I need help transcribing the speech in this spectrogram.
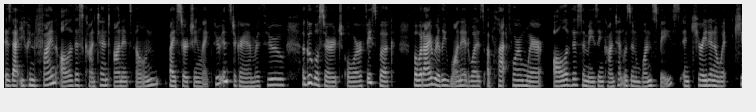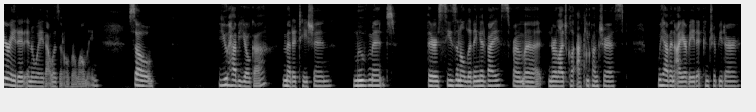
is that you can find all of this content on its own by searching like through Instagram or through a Google search or Facebook. But what I really wanted was a platform where all of this amazing content was in one space and curated in a way, curated in a way that wasn't overwhelming. So you have yoga, meditation, movement, there's seasonal living advice from a neurological acupuncturist. We have an Ayurvedic contributor,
